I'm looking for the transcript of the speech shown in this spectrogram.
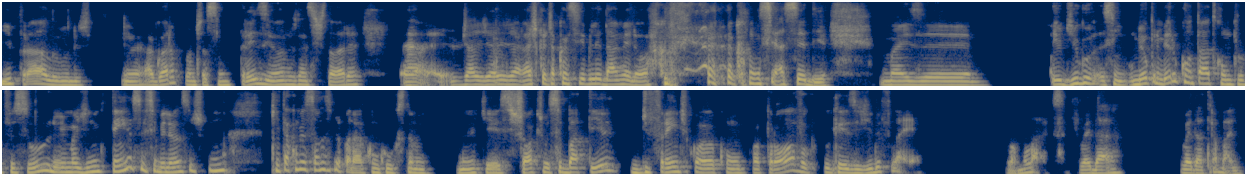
e para alunos. Agora, pronto, já são 13 anos nessa história, é, já, já, já, acho que eu já consigo lidar melhor com, com o CACD. Mas é, eu digo, assim, o meu primeiro contato como professor, eu imagino que tem essas semelhanças com quem está começando a se preparar para concurso também. Né? Que é esse choque de você bater de frente com a, com, com a prova, com o que é exigido, e falar, é, vamos lá, isso aqui vai dar, vai dar trabalho.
